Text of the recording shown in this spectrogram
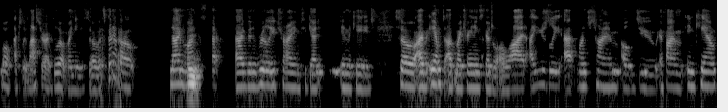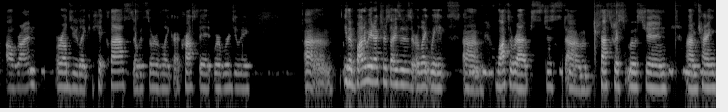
Well, actually, last year I blew out my knee, so it's been about nine months mm. that I've been really trying to get in the cage. So I've amped up my training schedule a lot. I usually at lunchtime I'll do if I'm in camp I'll run or I'll do like HIIT class. So it's sort of like a CrossFit where we're doing um, either bodyweight exercises or light weights, um, lots of reps, just um, fast twist motion, trying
